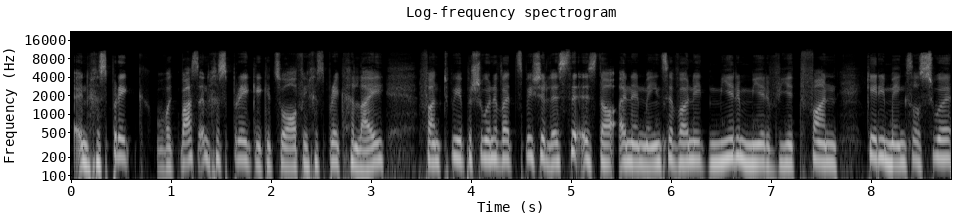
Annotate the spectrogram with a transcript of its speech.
in gesprek of ek was in gesprek, ek het so half die gesprek gelei van twee persone wat spesialiste is daarin en mense wou net meer en meer weet van curry mengsel. So,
